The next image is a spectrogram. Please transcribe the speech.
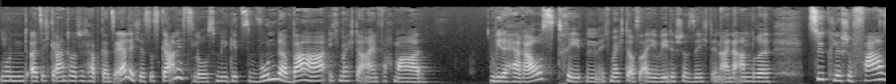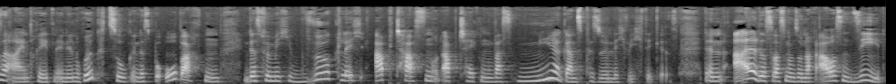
Und als ich geantwortet habe, ganz ehrlich, es ist gar nichts los. Mir geht's wunderbar. Ich möchte einfach mal wieder heraustreten. Ich möchte aus ayurvedischer Sicht in eine andere zyklische Phase eintreten, in den Rückzug, in das Beobachten, in das für mich wirklich abtasten und abchecken, was mir ganz persönlich wichtig ist. Denn all das, was man so nach außen sieht,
